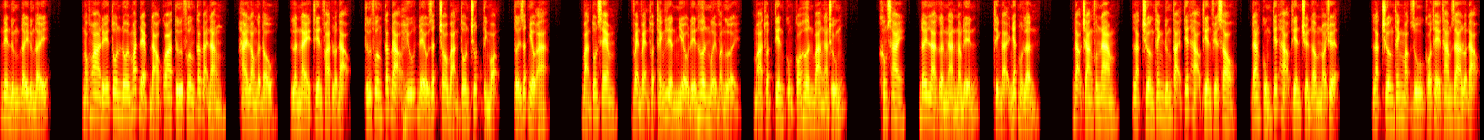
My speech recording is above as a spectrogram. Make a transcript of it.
nên đứng đấy đứng đấy. Ngọc hoa đế tôn đôi mắt đẹp đảo qua tứ phương các đại năng hai lòng gật đầu, lần này thiên phạt luận đạo, tứ phương các đạo hữu đều rất cho bản tôn chút tình mọn, tới rất nhiều a. Bản tôn xem, vẹn vẹn thuật thánh liền nhiều đến hơn mười vạn người, mà thuật tiên cũng có hơn ba ngàn chúng. Không sai, đây là gần ngàn năm đến, thịnh đại nhất một lần. Đạo trang phương nam, lạc trường thanh đứng tại tiết hạo thiên phía sau, đang cùng tiết hạo thiên truyền âm nói chuyện. Lạc trường thanh mặc dù có thể tham gia luận đạo,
